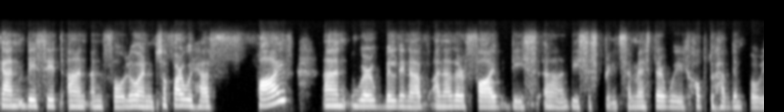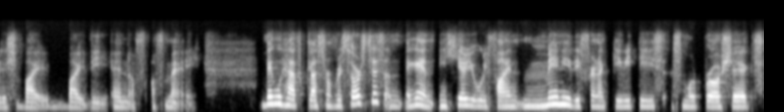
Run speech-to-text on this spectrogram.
can visit and, and follow. And so far we have five, and we're building up another five this uh, this spring semester. We hope to have them published by by the end of, of May. Then we have classroom resources. And again, in here you will find many different activities, small projects,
